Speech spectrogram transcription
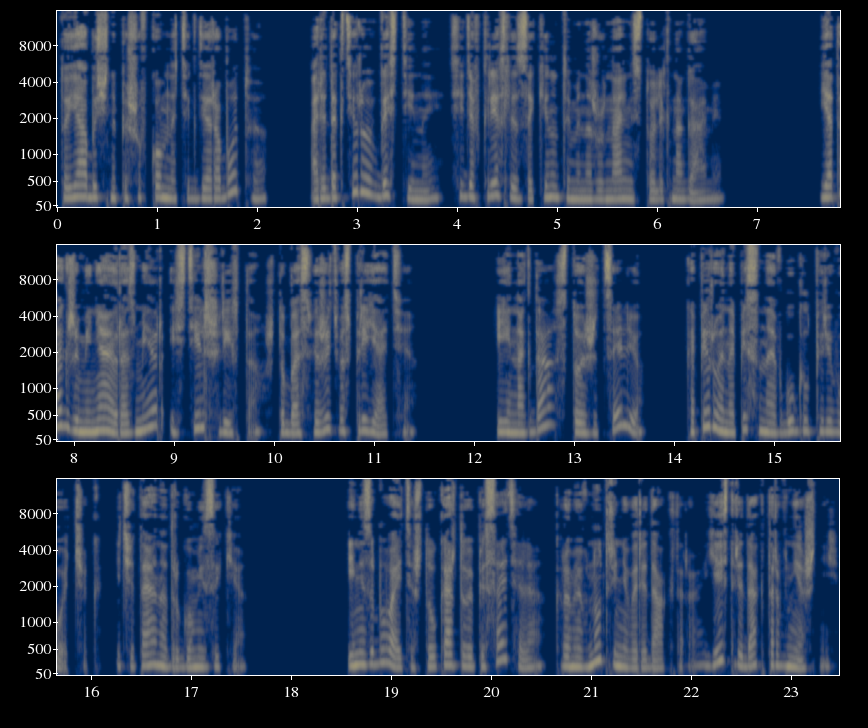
то я обычно пишу в комнате, где работаю, а редактирую в гостиной, сидя в кресле с закинутыми на журнальный столик ногами. Я также меняю размер и стиль шрифта, чтобы освежить восприятие. И иногда, с той же целью, копирую написанное в Google переводчик и читаю на другом языке. И не забывайте, что у каждого писателя, кроме внутреннего редактора, есть редактор внешний.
